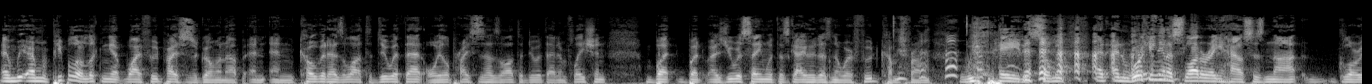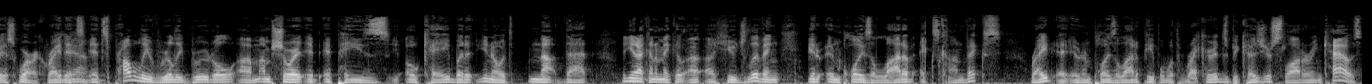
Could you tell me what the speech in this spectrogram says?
and we, and when people are looking at why food prices are going up and, and COVID has a lot to do with that. Oil prices has a lot to do with that inflation. But, but as you were saying with this guy who doesn't know where food comes from, we paid so many, and, and working in a slaughtering house is not glorious work, right? It's, Yeah. it's probably really brutal. Um, I'm sure it, it pays okay, but it, you know, it's not that, you're not going to make a, a, a huge living. It employs a lot of ex-convicts right? It employs a lot of people with records because you're slaughtering cows.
